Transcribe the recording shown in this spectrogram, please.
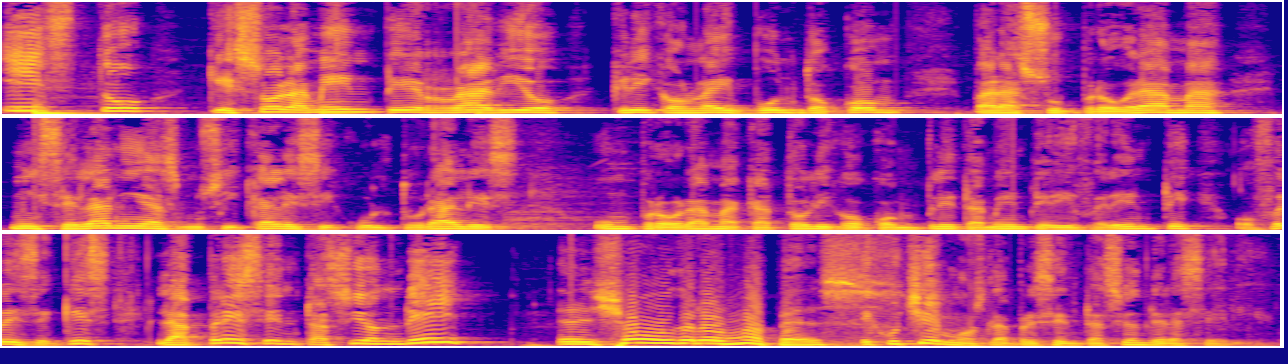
esto que solamente radiocriconline.com para su programa Misceláneas Musicales y Culturales, un programa católico completamente diferente, ofrece, que es la presentación de... El show de los mopes. Escuchemos la presentación de la serie.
